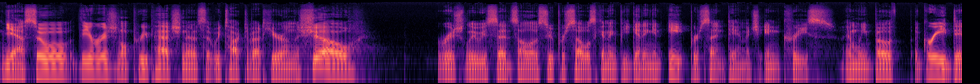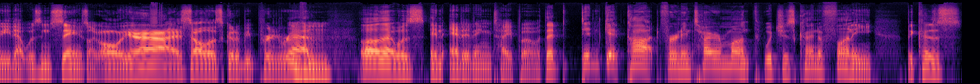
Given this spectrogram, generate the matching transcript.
Yeah, so the original pre-patch notes that we talked about here on the show, originally we said Zhalo Supercell was going to be getting an 8% damage increase. And we both agreed, Diddy, that was insane. It's like, oh yeah, Zhalo's going to be pretty rad. Oh, that was an editing typo. That didn't get caught for an entire month, which is kind of funny because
